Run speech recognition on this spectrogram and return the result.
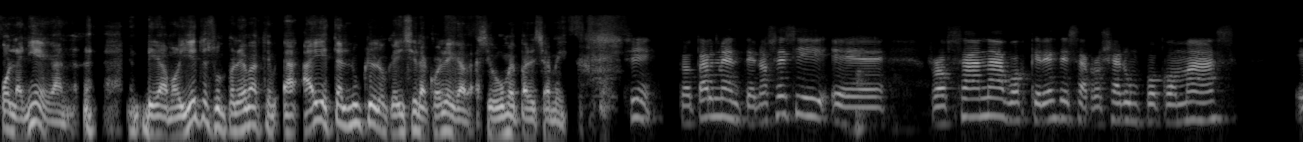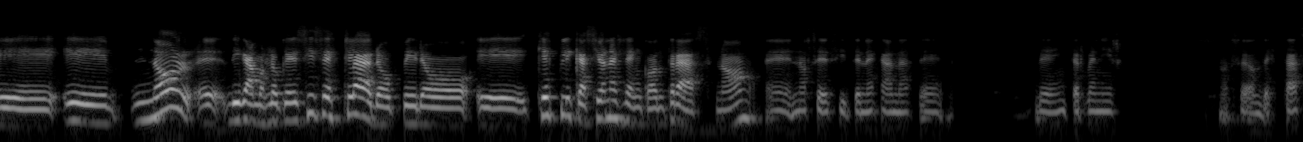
o la niegan, digamos. Y este es un problema que ahí está el núcleo de lo que dice la colega, según me parece a mí. Sí, totalmente. No sé si, eh, Rosana, vos querés desarrollar un poco más eh, eh, no, eh, digamos, lo que decís es claro, pero ¿qué explicaciones le encontrás? No, no sé si tenés ganas de, intervenir. No sé dónde estás.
